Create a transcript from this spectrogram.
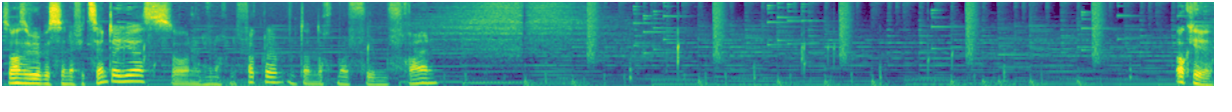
So machen sie wieder ein bisschen effizienter hier. So, dann hier noch eine Fackel und dann nochmal fünf rein. Okay.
